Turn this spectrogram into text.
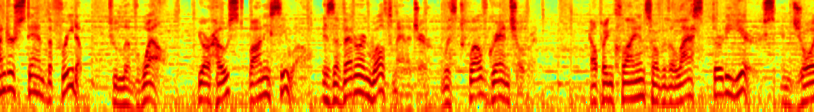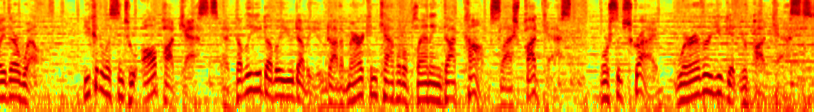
understand the freedom to live well. Your host, Bonnie Sewell, is a veteran wealth manager with 12 grandchildren, helping clients over the last 30 years enjoy their wealth. You can listen to all podcasts at www.americancapitalplanning.com slash podcast or subscribe wherever you get your podcasts.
